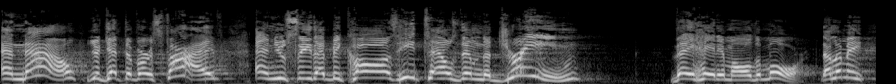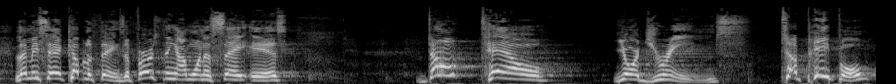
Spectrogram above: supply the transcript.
And now you get to verse 5 and you see that because he tells them the dream, they hate him all the more. Now let me, let me say a couple of things. The first thing I want to say is don't tell your dreams to people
